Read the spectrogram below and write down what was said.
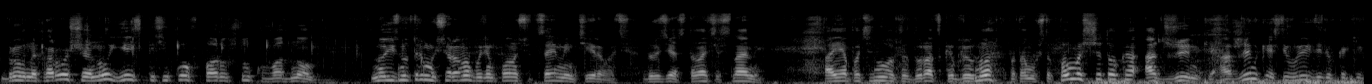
Бровна хорошая, но есть косяков пару штук в одном. Но изнутри мы все равно будем полностью цементировать. Друзья, оставайтесь с нами. А я потянул это дурацкое бревно, потому что помощи только от жинки. А жинка, если вы видели, в каких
